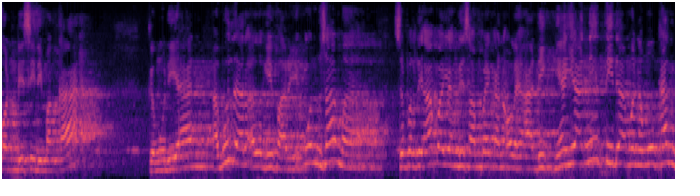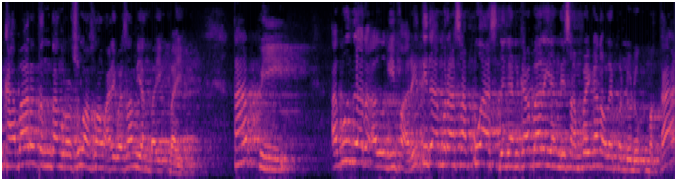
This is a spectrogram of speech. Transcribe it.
kondisi di Mekah. Kemudian Abu Dhar Al-Ghifari pun sama seperti apa yang disampaikan oleh adiknya, yakni tidak menemukan kabar tentang Rasulullah SAW yang baik-baik. Tapi Abu Dhar Al-Ghifari tidak merasa puas dengan kabar yang disampaikan oleh penduduk Mekah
